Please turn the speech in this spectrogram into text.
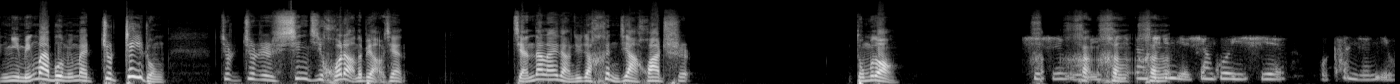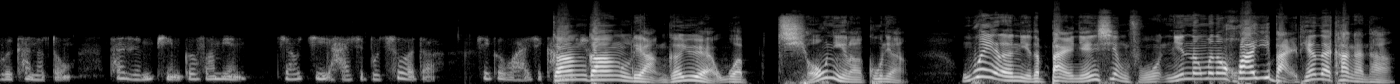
你明白不明白？就这种，就就是心急火燎的表现。简单来讲，就叫恨嫁花痴，懂不懂？其实很很很也像过一些，我看人也会看得懂，他人品各方面交际还是不错的，这个我还是刚刚两个月，我求你了，姑娘。为了你的百年幸福，您能不能花一百天再看看他？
